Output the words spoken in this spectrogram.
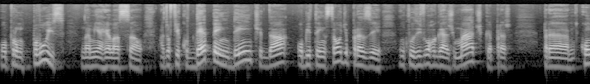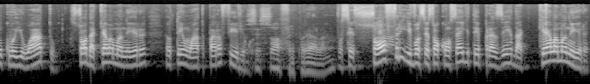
ou por um plus na minha relação, mas eu fico dependente da obtenção de prazer, inclusive orgasmática, para para concluir o ato, só daquela maneira eu tenho um ato parafílico. Você sofre por ela, né? Você sofre e você só consegue ter prazer daquela maneira.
